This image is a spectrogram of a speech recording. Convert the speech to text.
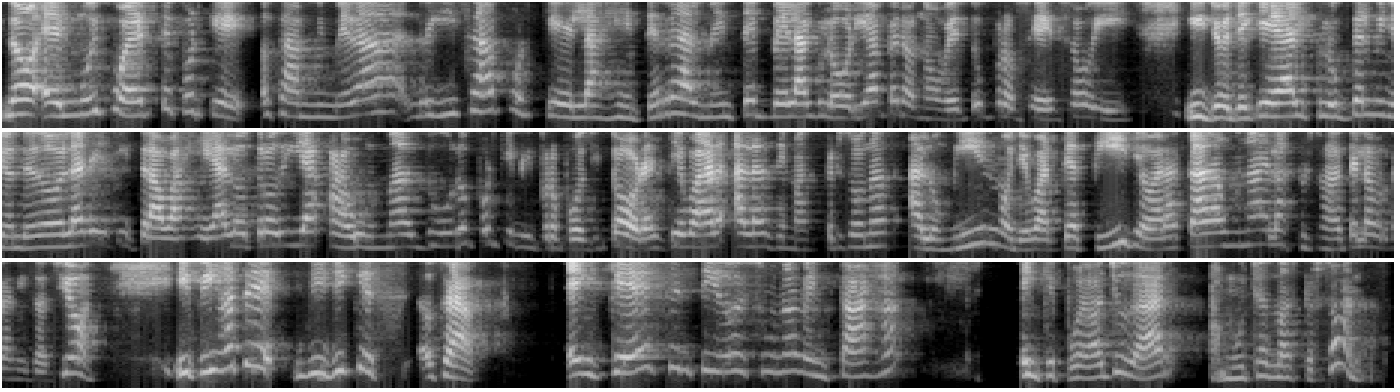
No, es muy fuerte porque, o sea, a mí me da risa porque la gente realmente ve la gloria, pero no ve tu proceso. Y, y yo llegué al club del millón de dólares y trabajé al otro día aún más duro porque mi propósito ahora es llevar a las demás personas a lo mismo, llevarte a ti, llevar a cada una de las personas de la organización. Y fíjate, Gigi, que, o sea, ¿en qué sentido es una ventaja? En que puedo ayudar a muchas más personas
